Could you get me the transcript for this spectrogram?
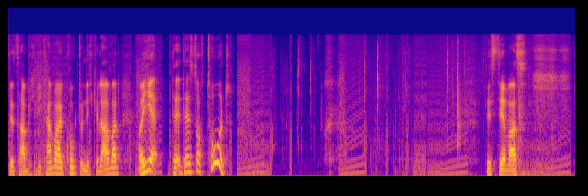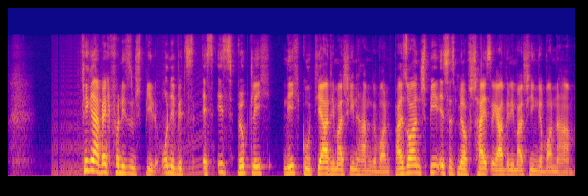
Jetzt habe ich in die Kamera geguckt und nicht gelabert. Aber hier, der, der ist doch tot. Wisst ihr was? Finger weg von diesem Spiel. Ohne Witz. Es ist wirklich nicht gut. Ja, die Maschinen haben gewonnen. Bei so einem Spiel ist es mir auch scheißegal, wenn die Maschinen gewonnen haben.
